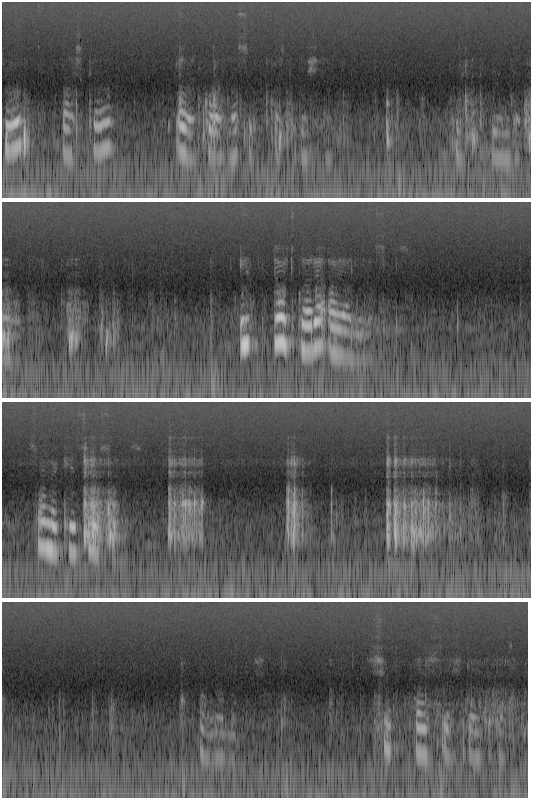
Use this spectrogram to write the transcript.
su, başka Evet koala su. Başka bir şey. Hı, Birinde koala var. İlk dört kare ayarlıyorsunuz. Sonra kesiyorsunuz. Anlamadım. Şu, ben size şurayı kapatayım.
